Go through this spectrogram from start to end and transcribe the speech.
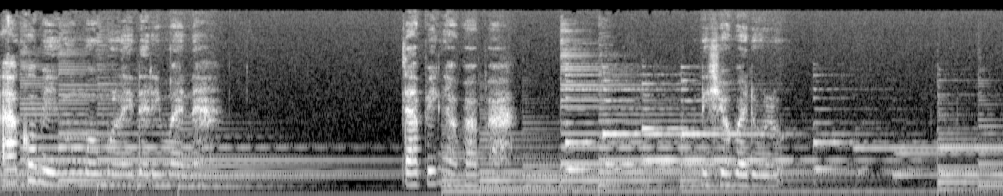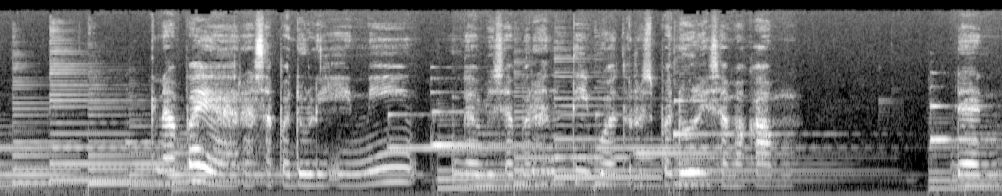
aku bingung mau mulai dari mana. Tapi nggak apa-apa. Dicoba dulu. Kenapa ya rasa peduli ini nggak bisa berhenti buat terus peduli sama kamu? Dan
